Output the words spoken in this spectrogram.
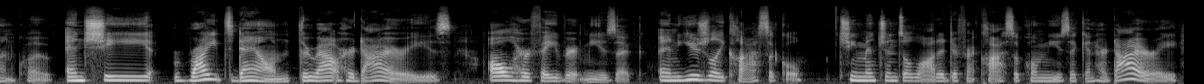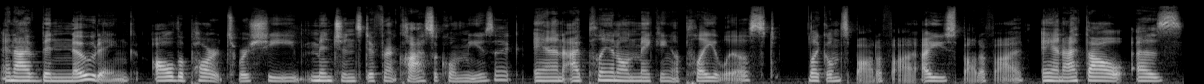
Unquote. And she writes down throughout her diaries all her favorite music, and usually classical she mentions a lot of different classical music in her diary. And I've been noting all the parts where she mentions different classical music. And I plan on making a playlist like on Spotify. I use Spotify. And I thought as,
